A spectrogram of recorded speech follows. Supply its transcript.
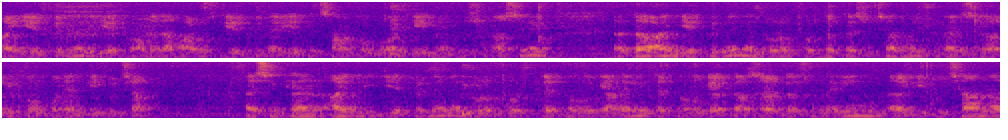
այն երկրները եւ ամենահարուստ երկրները, եթե ցանկով ուղղակի մենք ուսումնասիրենք, դա այն երկրներն են, որոնք որ տնտեսության մեջ ունեն զգալի կոմպոնենտ գիտության այսինքն այն երկրներն են, որոնք որ տեխնոլոգիաներին, տեխնոլոգիական զարգացումներին, գիտությանը,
